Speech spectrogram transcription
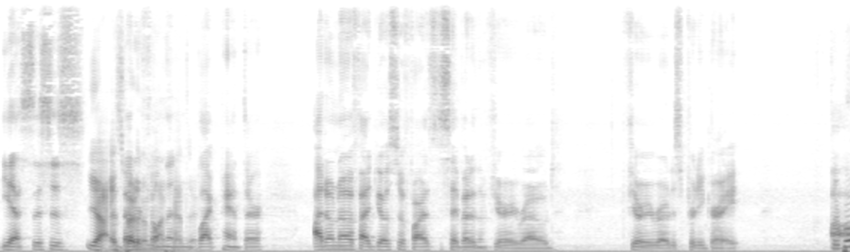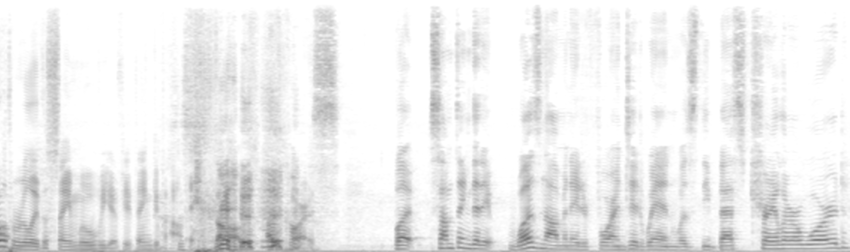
Yes, this is Yeah, a it's better, better than film Black than Panther. Black Panther. I don't know if I'd go so far as to say better than Fury Road. Fury Road is pretty great. They're both Um, really the same movie if you think about it. Of course. But something that it was nominated for and did win was the Best Trailer Award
